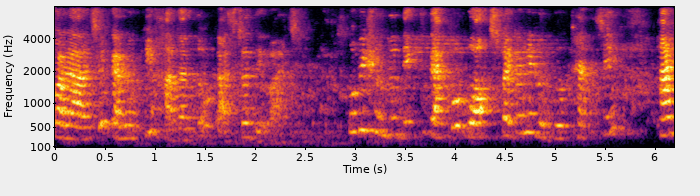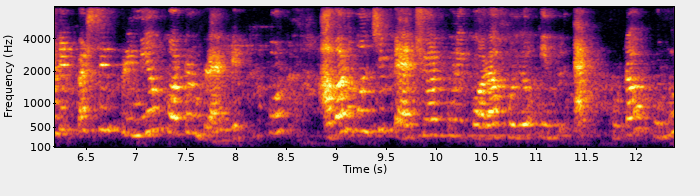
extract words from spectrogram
করা আছে, কেন কি হাতাতেও কাজটা দেওয়া আছে। খুবই সুন্দর। দেখতে দেখো বক্স প্যাটার্নের উপর থাকছে। Hundred percent premium cotton branded কাপড়। আবারও বলছি প্যাচ ওয়ার্ক করে করা হলো, কিন্তু এক ফোটাও কোনো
